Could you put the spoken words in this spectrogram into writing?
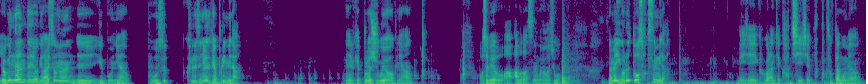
여기 있는데 여기 알 수 없는 네, 이게 뭐냐 보습 클레즈닝을 그냥 뿌립니다. 네, 이렇게 뿌려주고요. 그냥 어차피 아, 무도안 쓰는 거여가지고 그다음에 이거를 또 섞습니다. 이제 그거랑 이제 같이 이제 푹푹 섞다 보면 예,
